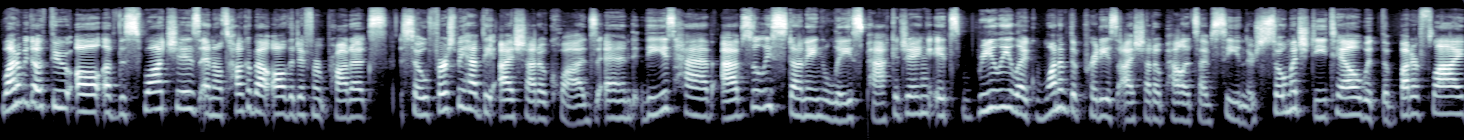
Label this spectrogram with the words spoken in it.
why don't we go through all of the swatches and I'll talk about all the different products. So first we have the eyeshadow quads, and these have absolutely stunning lace packaging. It's really like one of the prettiest eyeshadow palettes I've seen. There's so much detail with the butterfly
